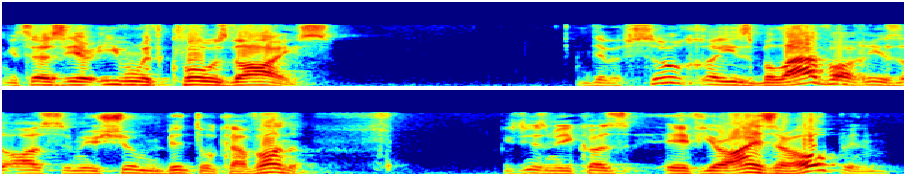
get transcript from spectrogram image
It says here, even with closed eyes. The psucha is belavach is awesome yishum bintul kavana. Excuse me, because if your eyes are open,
